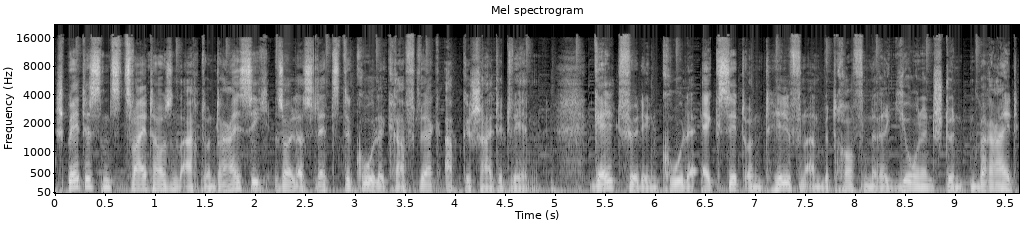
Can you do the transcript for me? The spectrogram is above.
Spätestens 2038 soll das letzte Kohlekraftwerk abgeschaltet werden. Geld für den Kohle-Exit und Hilfen an betroffene Regionen stünden bereit.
